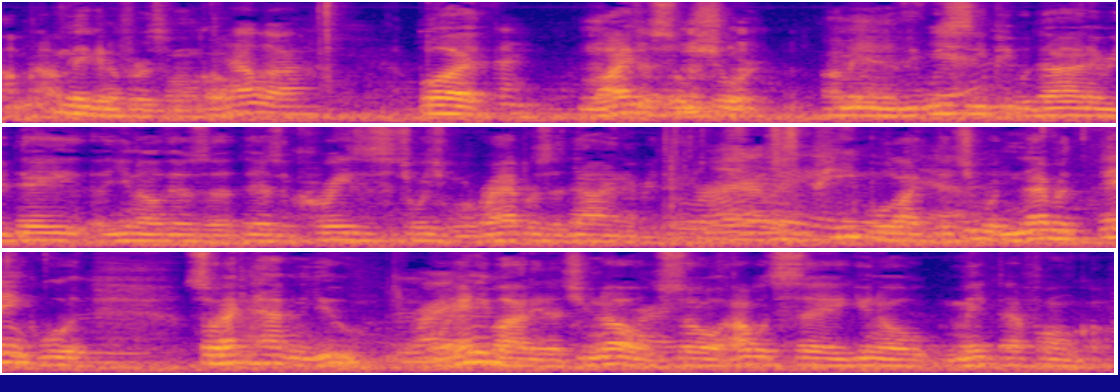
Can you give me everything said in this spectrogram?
I'm not making the first phone call. Hello. But life is so short. I mean, Yes, we yeah. see people dying every day. Uh, you know, there's a there's a crazy situation where rappers are dying every day. Right. Just people like that you would never think would. So that can happen to you Right. or anybody that you know. Right. So I would say, you know, make that phone call.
